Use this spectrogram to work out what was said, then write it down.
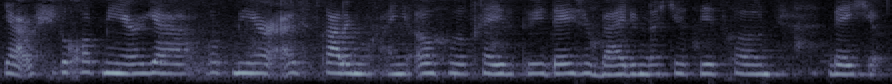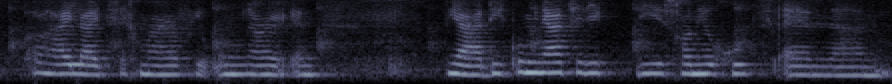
ja, als je toch wat meer, ja, wat meer uitstraling nog aan je ogen wilt geven, kun je deze erbij doen. Dat je dit gewoon een beetje highlight, zeg maar, of je onder. En ja, die combinatie die, die is gewoon heel goed. En um,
